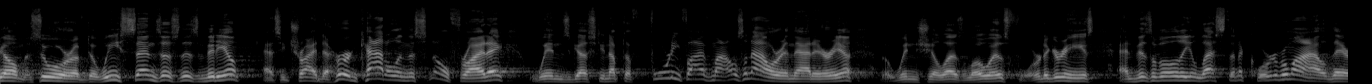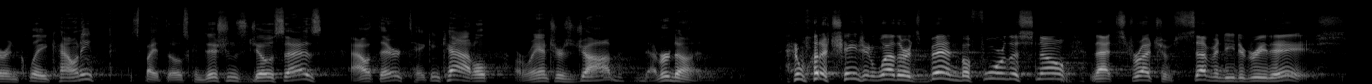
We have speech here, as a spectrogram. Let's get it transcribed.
Joe Mazur of Deweese sends us this video as he tried to herd cattle in the snow Friday. Winds gusting up to 45 miles an hour in that area. The wind chill as low as 4 degrees and visibility less than a quarter of a mile there in Clay County. Despite those conditions, Joe says, out there taking cattle, a rancher's job never done. And what a change in weather it's been before the snow, that stretch of 70 degree days.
